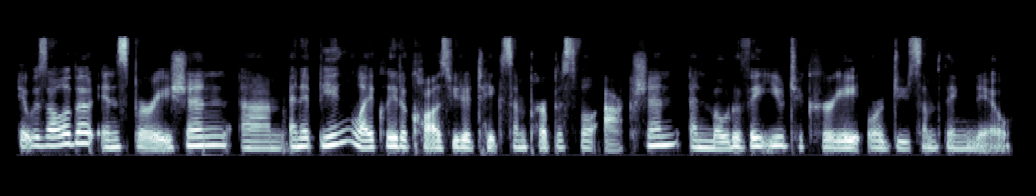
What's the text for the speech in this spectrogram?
it was all about inspiration um, and it being likely to cause you to take some purposeful action and motivate you to create or do something new,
